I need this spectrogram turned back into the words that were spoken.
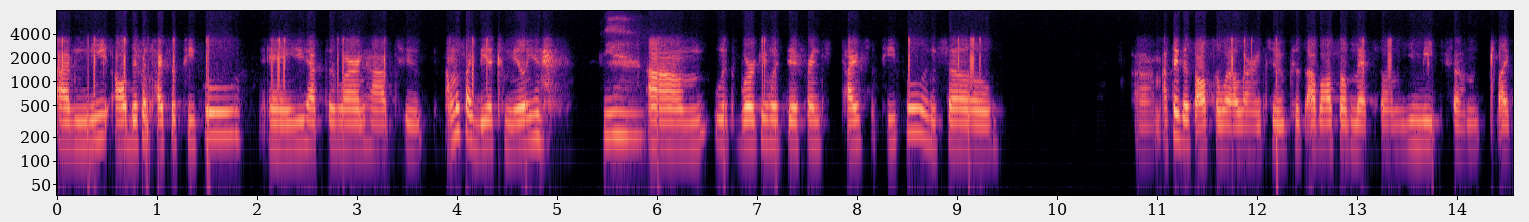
I meet all different types of people, and you have to learn how to almost like be a chameleon. Yeah. um, with working with different types of people, and so um, I think that's also what I learned too, because I've also met some. You meet some like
